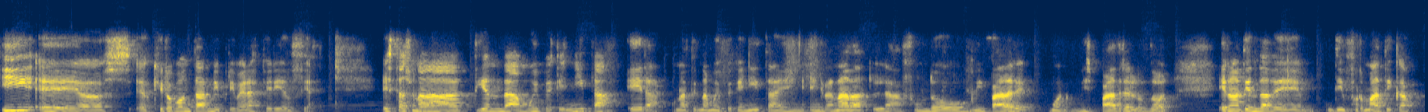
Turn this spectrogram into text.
Y eh, os, quiero contar mi primera experiencia. Esta es una tienda muy pequeñita, era una tienda muy pequeñita en, Granada, la fundó mi padre, bueno, mis padres, los dos. Era una tienda de, informática.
